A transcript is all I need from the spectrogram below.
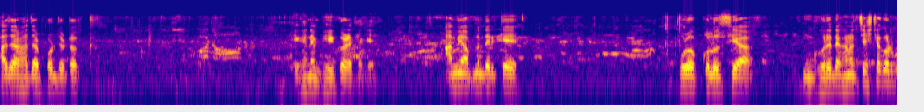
হাজার হাজার পর্যটক এখানে ভিড় করে থাকে। আমি আপনাদেরকে পুরো কলসিয়া ঘুরে দেখানোর চেষ্টা করব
